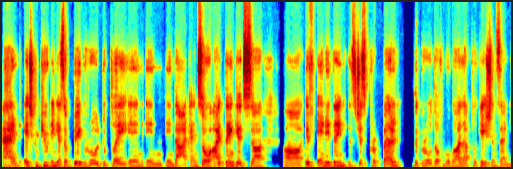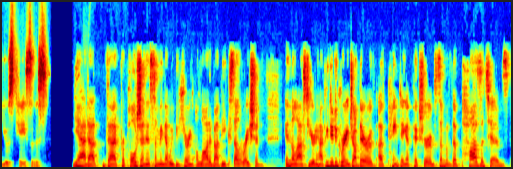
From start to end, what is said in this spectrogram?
and edge computing has a big role to play in, in, in that. And so I think it's uh, uh, if anything, it's just propelled the growth of mobile applications and use cases. Yeah, that that propulsion is something that we've been hearing a lot about the acceleration in the last year and a half. You did a great job there of, of painting a picture of some of the positives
